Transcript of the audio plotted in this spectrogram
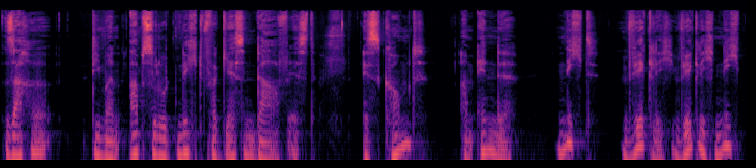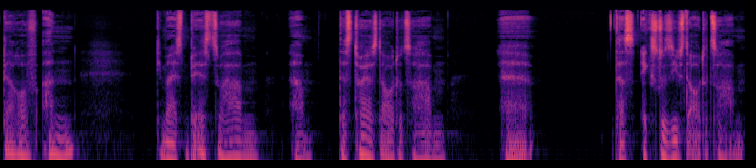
Sache, die man absolut nicht vergessen darf, ist, es kommt am Ende nicht wirklich, wirklich nicht darauf an, die meisten PS zu haben, ähm, das teuerste Auto zu haben, äh, das exklusivste Auto zu haben.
